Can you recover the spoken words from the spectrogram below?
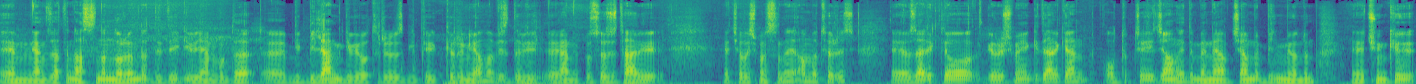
Yani zaten aslında Nora'nın da dediği gibi yani burada e, bir bilen gibi oturuyoruz gibi görünüyor ama biz de bir yani bu sözlü tarihi çalışmasını amatörüz. Ee, özellikle o görüşmeye giderken oldukça heyecanlıydım. Ben ne yapacağımı bilmiyordum. E, çünkü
